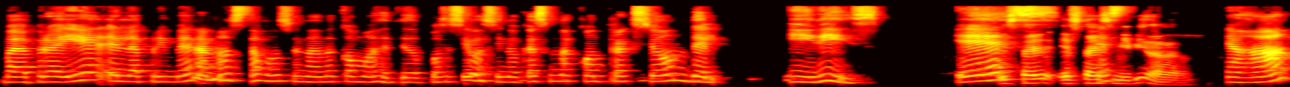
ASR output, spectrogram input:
Vaya, pero ahí en la primera no está funcionando como adjetivo posesivo, sino que es una contracción del iris. Es, Esta, esta es, es- mi vida, ¿verdad? Ajá,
